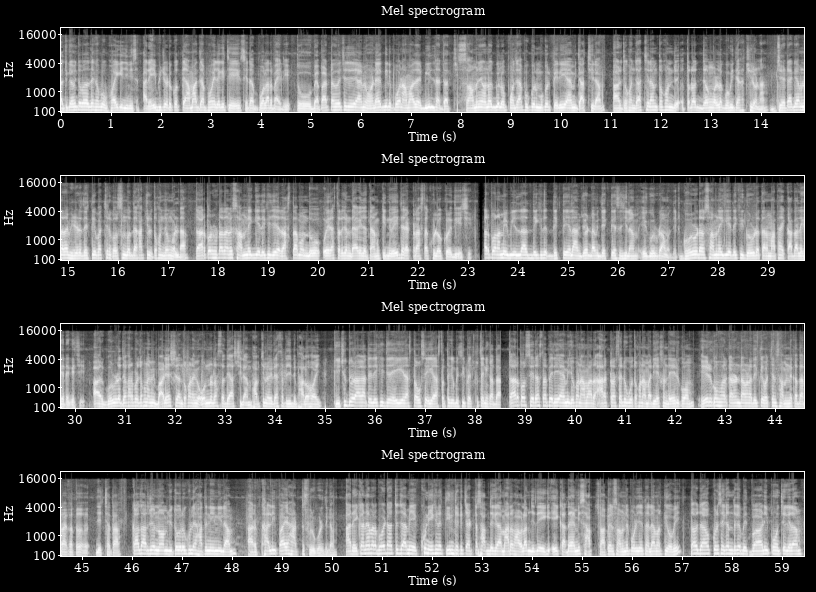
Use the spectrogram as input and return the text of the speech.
আজকে আমি তোমাদের দেখাবো ভয় কি জিনিস। আর এই ভিডিওটা করতে আমার যা ভয় লেগেছে, সেটা বলার বাইরে। তো ব্যাপারটা হয়েছে যে, আমি অনেকদিন পর আমাদের বিল ধার যাচ্ছি। সামনে অনেকগুলো পঁচা পুকুর মুকুর পেরিয়ে আমি যাচ্ছিলাম। আর যখন যাচ্ছিলাম তখন অতটা জঙ্গলটা গভীর দেখাচ্ছিল না। যেটাকে আপনারা ভিডিওটা দেখতেই পাচ্ছেন, কত সুন্দর দেখাচ্ছিল তখন জঙ্গলটা। তারপর হঠাৎ আমি সামনে গিয়ে দেখি যে রাস্তা বন্ধ, ওই রাস্তার জন্য আগে যেতাম কিন্তু এই ধারে একটা রাস্তা খুলে করে দিয়েছি। তারপর আমি বিলদার দেখতে দেখতে এলাম জনটা আমি দেখতে এসেছিলাম এই গরুটা আমাদের। গরুটার সামনে গিয়ে দেখি গরুটা তার মাথায় কাদা লেগে রেখেছে। আর গরুটা দেখার পর যখন আমি বাড়ি আসছিলাম, তখন আমি অন্য রাস্তা দিয়ে আসছিলাম। ভাবছিলাম এই রাস্তাটা যদি ভালো হয়। কিছু দূর আগাতে দেখি যে এই রাস্তা অবশ্যই এই রাস্তা থেকে বেশি পেঁচপেচানি কাদা। তারপর সেই রাস্তা পেরিয়ে আমি যখন আমার আর একটা রাস্তায় ঢুকবো তখন আমার রিয়াকশনটা এরকম। এরকম হওয়ার কারণটা আমরা দেখতে পাচ্ছেন, সামনে কাদা রাখাতে ইচ্ছাটা কাদার জন্য আমি জুতোগুলো খুলে হাতে নিয়ে নিলাম আর খালি পায়ে হাঁটতে শুরু করে দিলাম। আর এখানে আমার ভয়টা হচ্ছে যে আমি এক্ষুনি এখানে তিন থেকে চারটা সাপ দেখলাম আর ভাবলাম যদি এই- কাদায় আমি সাপ, সাপের সামনে পড়ে যাই তাহলে আমার কি হবে? তাও যা হোক করে সেখান থেকে বাড়ি পৌঁছে গেলাম।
